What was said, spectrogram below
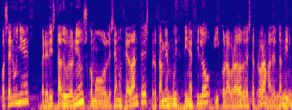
José Núñez, periodista de Euronews, como les he anunciado antes, pero también muy cinéfilo y colaborador de este programa, del Candil.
